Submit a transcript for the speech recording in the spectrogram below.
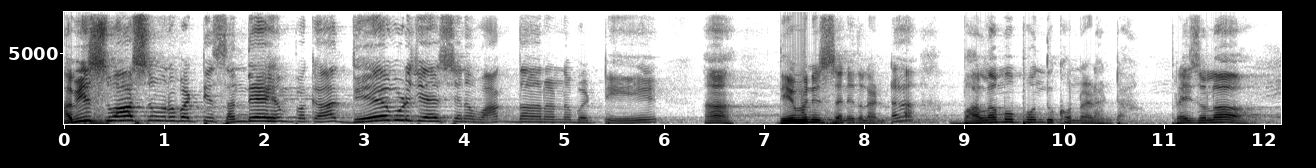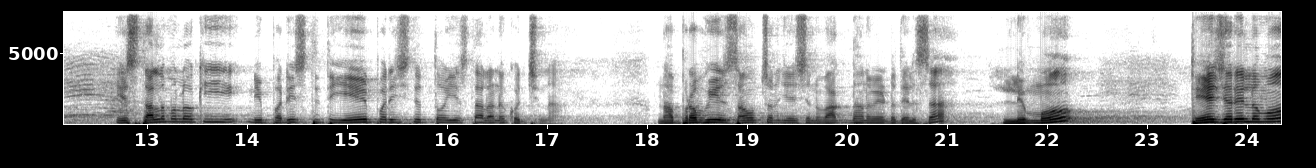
అవిశ్వాసమును బట్టి సందేహింపక దేవుడు చేసిన వాగ్దానాన్ని బట్టి దేవుని సన్నిధులంట బలము పొందుకున్నాడంట. ప్రైజులో ఈ స్థలములోకి నీ పరిస్థితి ఏ పరిస్థితితో ఈ స్థలానికి వచ్చినా నా ప్రభు ఈ సంవత్సరం చేసిన వాగ్దానం ఏంటో తెలుసా? లిమ్ము తేజరిల్లుము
